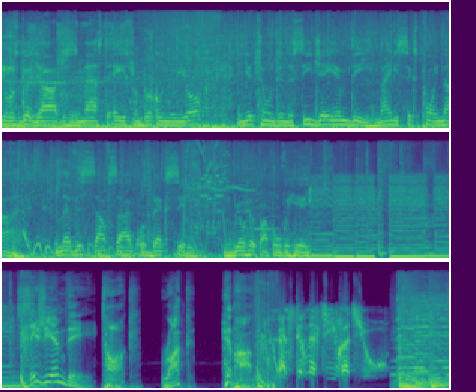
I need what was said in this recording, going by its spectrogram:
Yo, what's good, y'all? This is Master Ace from Brooklyn, New York, and you're tuned in to CJMD 96.9, Levis, Southside, Quebec City. Real hip hop over here. CJMD, talk, rock, hip hop. Alternative radio.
